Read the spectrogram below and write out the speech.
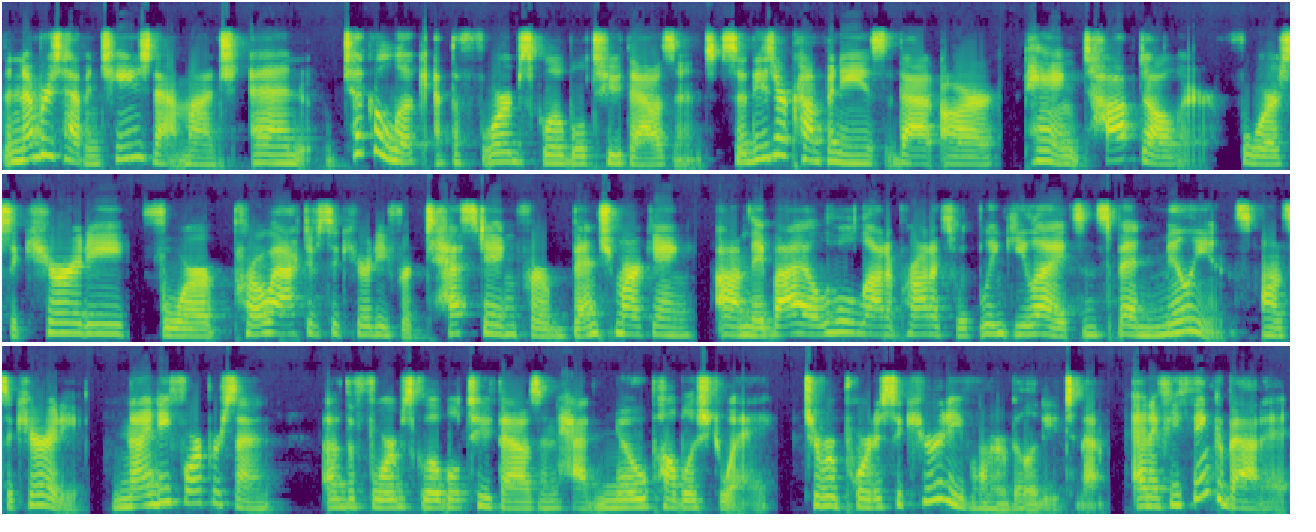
the numbers haven't changed that much, and took a look at the Forbes Global 2000. So these are companies that are paying top dollar for security, for proactive security, for testing, for benchmarking. Um, they buy a whole lot of products with blinky lights and spend millions on security. 94% of the Forbes Global 2000 had no published way to report a security vulnerability to them. And if you think about it,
